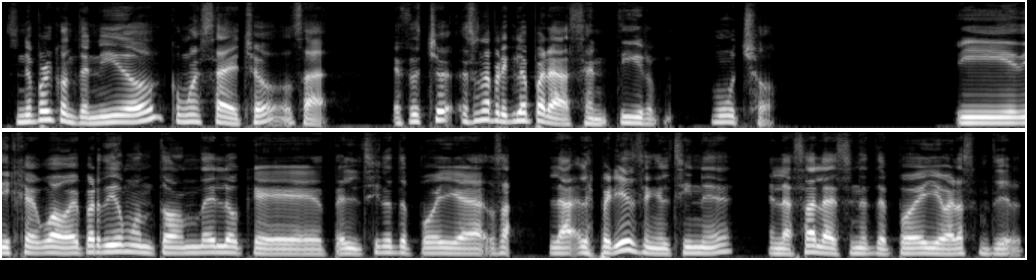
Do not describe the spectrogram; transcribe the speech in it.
sino por el contenido, cómo está hecho. O sea, es, hecho, es una película para sentir mucho. Y dije, wow, he perdido un montón de lo que el cine te puede llegar, o sea, la, la experiencia en el cine, en la sala de cine te puede llevar a sentir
